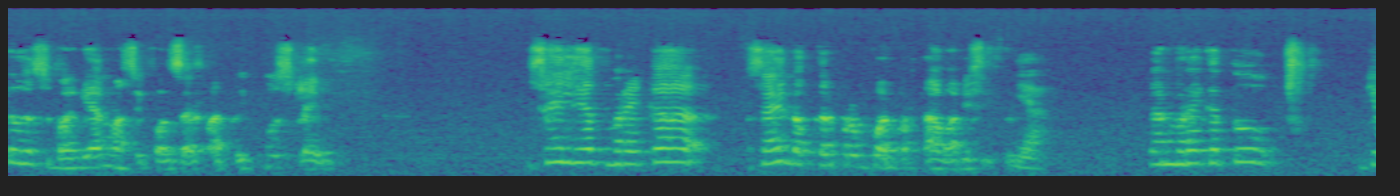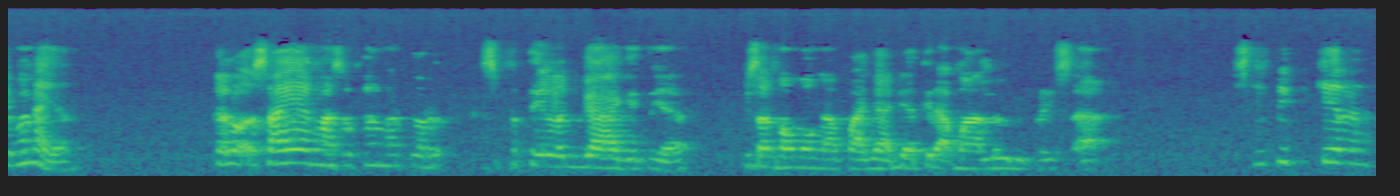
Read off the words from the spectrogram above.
itu sebagian masih konservatif Muslim. Saya lihat mereka, saya dokter perempuan pertama di situ. Ya. Dan mereka tuh gimana ya? Kalau saya yang masuk kamar tuh seperti lega gitu ya, bisa ngomong apa aja, dia tidak malu diperiksa. Saya pikir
